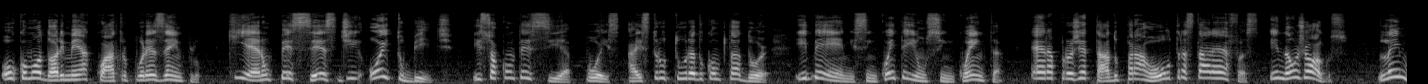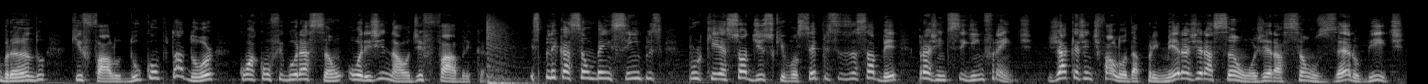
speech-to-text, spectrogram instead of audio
ou Commodore 64, por exemplo, que eram PCs de 8-bit. Isso acontecia, pois a estrutura do computador IBM 5150 era projetado para outras tarefas, e não jogos. Lembrando que falo do computador com a configuração original de fábrica. Explicação bem simples, porque é só disso que você precisa saber para a gente seguir em frente. Já que a gente falou da primeira geração, ou geração 0 bit,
